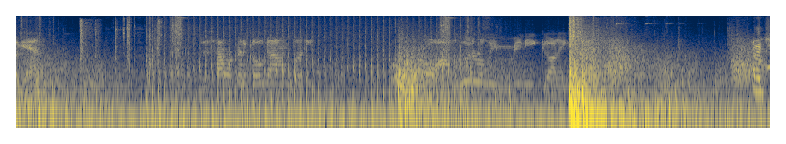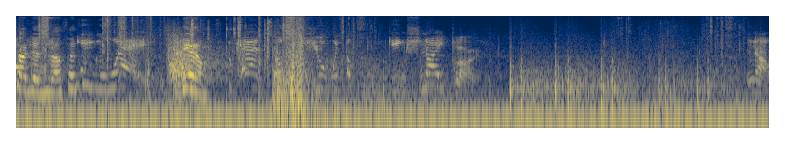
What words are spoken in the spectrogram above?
Again? Is this how we're gonna go down, buddy? Bro, I'm literally mini gunning. Headshot does nothing. Get him. You can't fucking shoot with the fucking sniper! No.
